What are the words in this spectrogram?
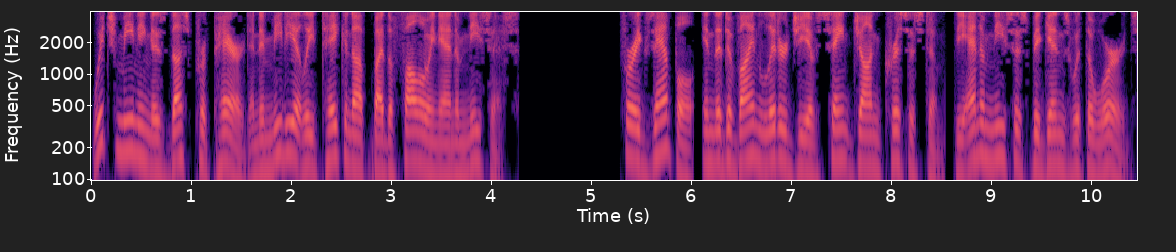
which meaning is thus prepared and immediately taken up by the following anamnesis. For example, in the Divine Liturgy of St. John Chrysostom, the anamnesis begins with the words,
